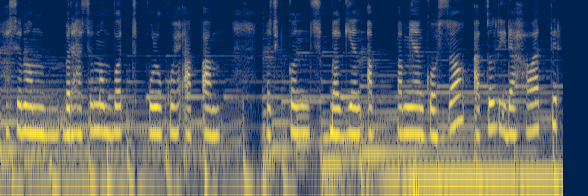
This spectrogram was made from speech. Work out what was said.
Hasil mem berhasil membuat 10 kue apam. Meskipun sebagian apamnya gosong, Abdul tidak khawatir.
